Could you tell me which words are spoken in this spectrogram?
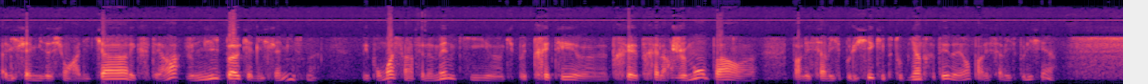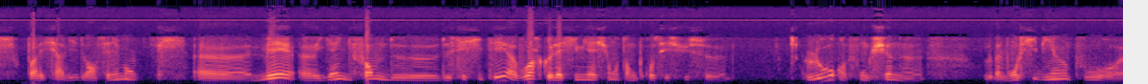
à l'islamisation radicale, etc. Je ne nie pas qu'il y a de l'islamisme, mais pour moi c'est un phénomène qui, peut être traité très très largement par, les services policiers, qui est plutôt bien traité d'ailleurs par les services policiers, par les services de renseignement. Mais il y a une forme de, cécité à voir que l'assimilation en tant que processus lourd fonctionne euh, globalement aussi bien pour euh,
